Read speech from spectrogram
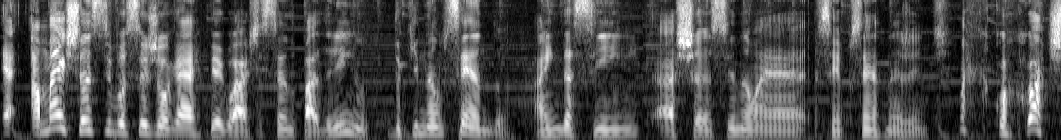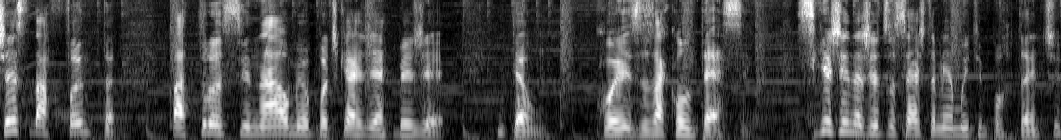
é, há mais chance de você jogar RPG Guacha sendo padrinho do que não sendo. Ainda assim, a chance não é 100%, né, gente? Mas qual, qual a chance da Fanta patrocinar o meu podcast de RPG? Então, coisas acontecem. Seguir a gente nas redes sociais também é muito importante.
